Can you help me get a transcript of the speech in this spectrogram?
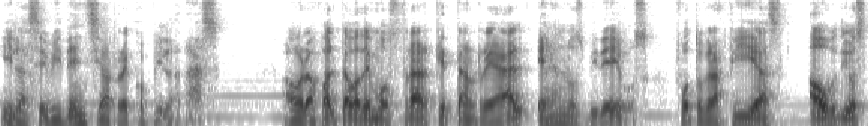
y las evidencias recopiladas. Ahora faltaba demostrar qué tan real eran los videos, fotografías, audios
